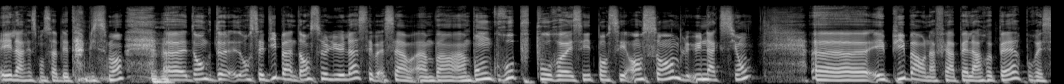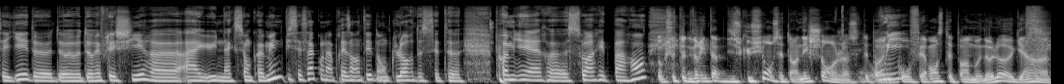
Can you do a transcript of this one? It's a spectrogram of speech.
et la responsable d'établissement. Mhm. Euh, donc, on s'est dit, ben, dans ce lieu-là, c'est un, un, bon groupe pour euh, essayer de penser ensemble une action. Euh, et puis, ben, on a fait appel à repères pour essayer de, de, réfléchir à une action commune. Puis c'est ça qu'on a présenté donc lors de cette première soirée de parents. Donc, c'était une véritable discussion, c'était un échange, hein. c'était pas une conférence, c'était pas un monologue. Hein.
